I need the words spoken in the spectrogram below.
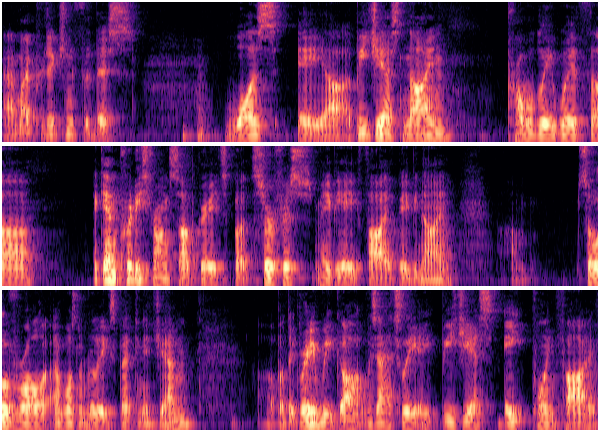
and my prediction for this was a, uh, a BGS 9, probably with, uh, again, pretty strong subgrades, but surface maybe 8.5, maybe 9 so overall, I wasn't really expecting a gem. Uh, but the grade we got was actually a BGS 8.5.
